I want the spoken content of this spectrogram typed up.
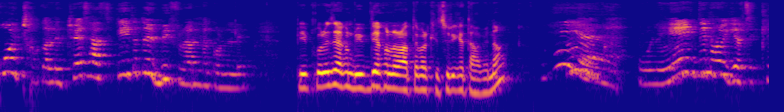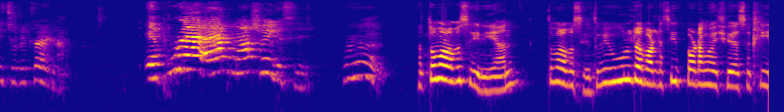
কই সকালে শেষ? আজকেই তো তুমি বিফ রান্না করলে। পিপ করেছে এখন বিপ দিয়ে এখন রাতে আবার খিচুড়ি খেতে হবে না? অনেক দিন হয়ে গেছে খিচুড়ি খাই না। এ পুরো এক মাস হয়ে গেছে। হুম। আর তোমার অবস্থা কি রিয়ান? তোমার অবস্থা তুমি উল্টা পাল্টা শীত পটাং হয়ে শুয়ে আছো কি?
